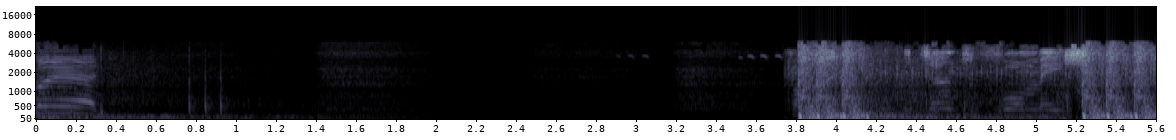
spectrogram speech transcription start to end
Lead. Five, return to formation.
